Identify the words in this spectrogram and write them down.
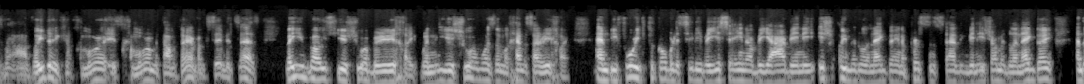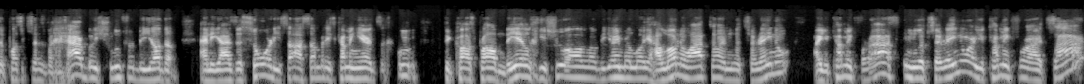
is chamura it says when Yeshua was the Mechemes Arichai, and before he took over the city, and a person standing and the pasuk says and he has a sword. He saw somebody's coming here it's to cause problem. Are you coming for us? Are you coming for our tsar?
